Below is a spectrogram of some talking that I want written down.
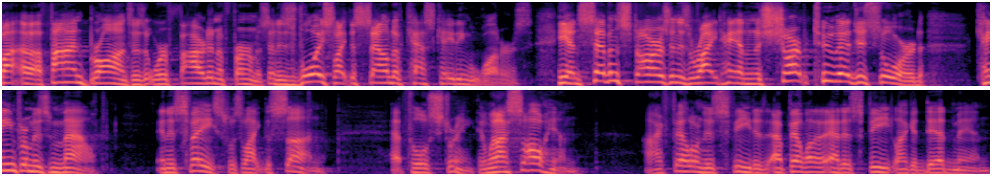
fi- uh, fine bronze, as it were, fired in a furnace, and his voice like the sound of cascading waters. He had seven stars in his right hand, and a sharp two edged sword came from his mouth, and his face was like the sun at full strength. And when I saw him, I fell on his feet, I fell at his feet like a dead man.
